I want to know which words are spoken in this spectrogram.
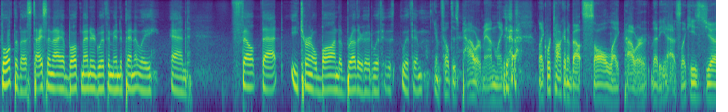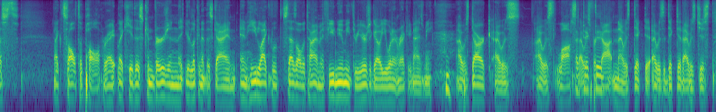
both of us, Tyson and I, have both mentored with him independently and felt that eternal bond of brotherhood with his, with him. and felt his power, man. Like, like we're talking about Saul like power that he has. Like he's just like Saul to Paul, right? Like he this conversion that you're looking at this guy and, and he like says all the time, if you knew me three years ago, you wouldn't recognize me. I was dark. I was I was lost. I was forgotten. I was addicted. I was addicted. I was just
